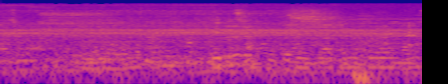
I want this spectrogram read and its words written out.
also ist ja keine Führung, ganz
